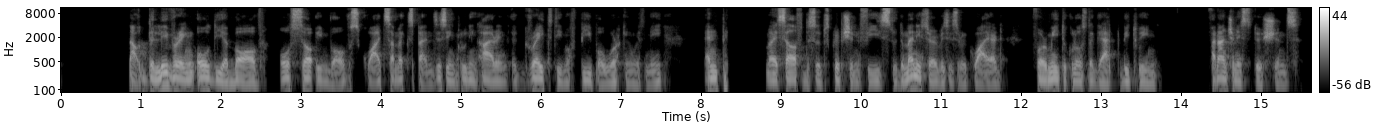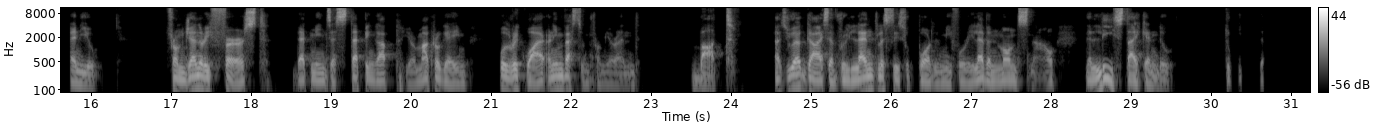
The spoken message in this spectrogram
Now, delivering all the above also involves quite some expenses, including hiring a great team of people working with me and myself the subscription fees to the many services required for me to close the gap between financial institutions and you. From January 1st, that means that stepping up your macro game will require an investment from your end. But as you guys have relentlessly supported me for 11 months now, the least I can do to keep the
